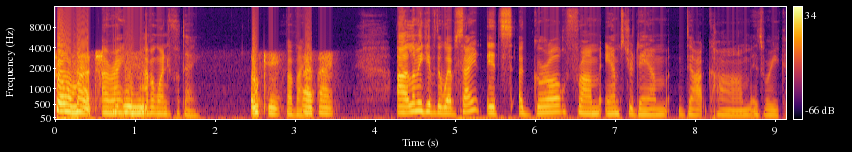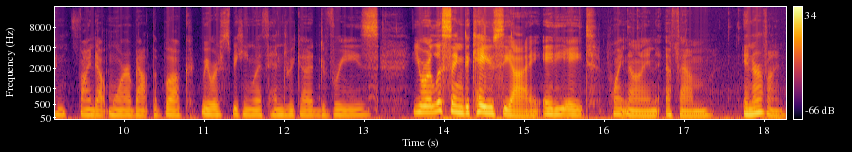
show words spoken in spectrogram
so much. All right. Mhm. Have a wonderful day. Okay. Bye-bye. Bye bye. Uh, let me give the website. It's a girlfromamsterdam.com is where you can find out more about the book. We were speaking with Hendrika de DeVries. You are listening to KUCI 88.9 FM in Irvine.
